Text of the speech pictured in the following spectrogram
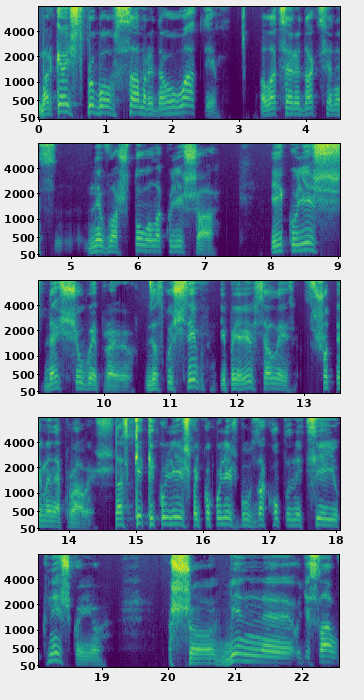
Маркевич спробував сам редагувати, але ця редакція не, не влаштовувала Куліша. І Куліш дещо виправив. В зв'язку з цим і появився лист, що ти мене правиш. Наскільки Куліш, Панько Куліш був захоплений цією книжкою, що він е, одіслав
